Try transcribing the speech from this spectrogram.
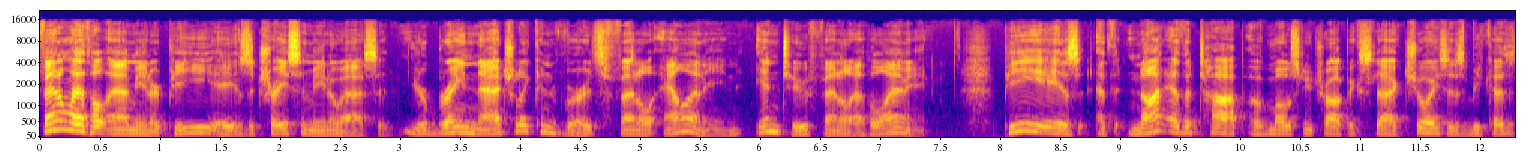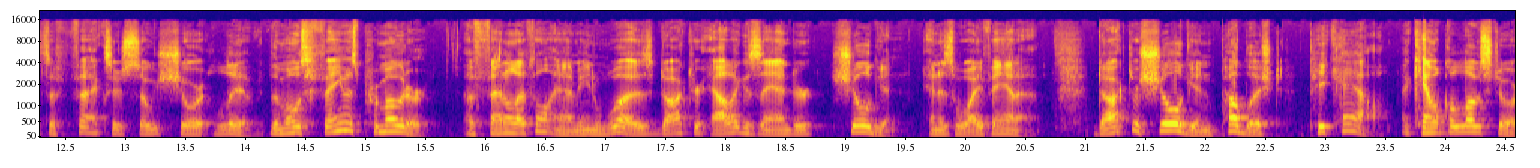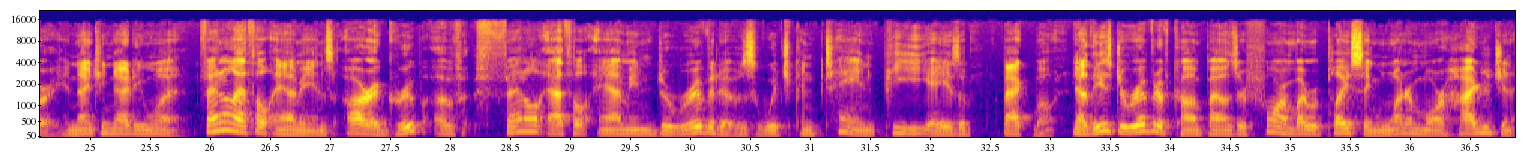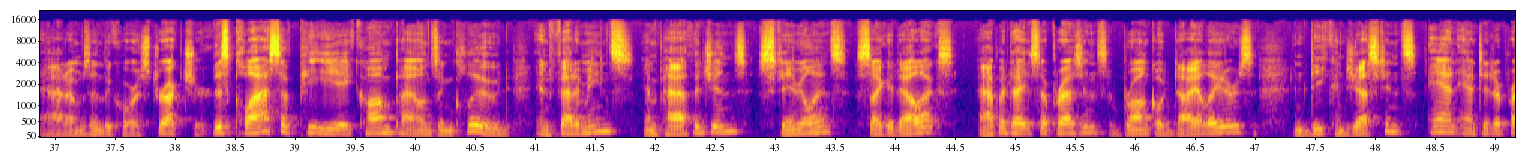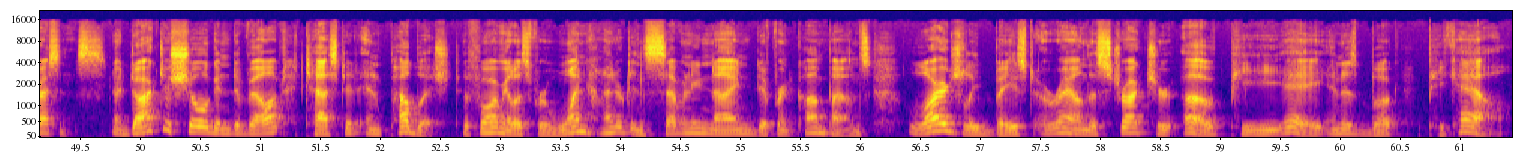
Phenylethylamine, or PEA, is a trace amino acid. Your brain naturally converts phenylalanine into phenylethylamine. PEA is at the, not at the top of most nootropic stack choices because its effects are so short lived. The most famous promoter of phenylethylamine was Dr. Alexander Shulgin and his wife Anna. Dr. Shulgin published PiHKAL, A Chemical Love Story in 1991. Phenylethylamines are a group of phenylethylamine derivatives which contain PEA as a backbone. Now, these derivative compounds are formed by replacing one or more hydrogen atoms in the core structure. This class of PEA compounds include amphetamines, empathogens, stimulants, psychedelics, appetite suppressants, bronchodilators, and decongestants, and antidepressants. Now, Dr. Shulgin developed, tested, and published the formulas for 179 different compounds, largely based around the structure of PEA in his book PiHKAL.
